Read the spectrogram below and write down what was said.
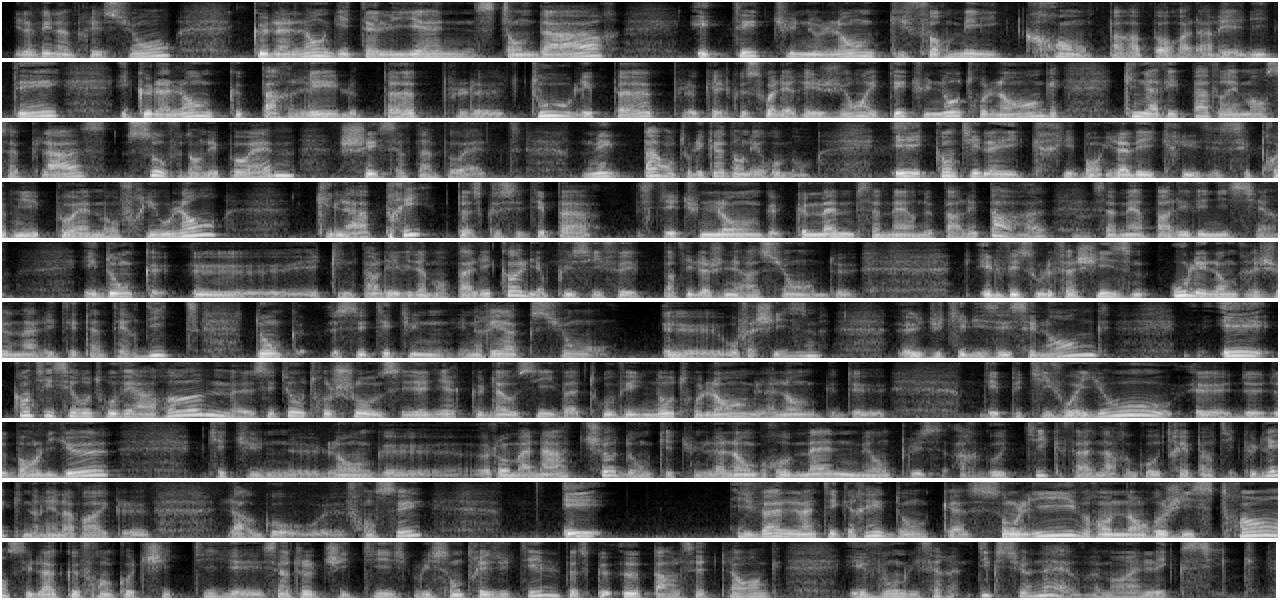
Il avait l'impression que la langue italienne standard était une langue qui formait écran par rapport à la réalité et que la langue que parlait le peuple, tous les peuples, quelles que soient les régions, était une autre langue qui n'avait pas vraiment sa place, sauf dans les poèmes, chez certains poètes, mais pas en tous les cas dans les romans. Et quand il a écrit, bon, il avait écrit ses premiers poèmes en frioulant, qu'il a appris, parce que c'était pas c'était une langue que même sa mère ne parlait pas. Hein. Sa mère parlait vénitien. Et donc, euh, et qui ne parlait évidemment pas à l'école. Et en plus, il fait partie de la génération de élevée sous le fascisme où les langues régionales étaient interdites. Donc, c'était une, une réaction euh, au fascisme, euh, d'utiliser ces langues. Et quand il s'est retrouvé à Rome, c'était autre chose. C'est-à-dire que là aussi, il va trouver une autre langue, la langue de, des petits voyous euh, de, de, banlieue, qui est une langue euh, romanaccio, donc qui est une, la langue romaine, mais en plus argotique, enfin un argot très particulier, qui n'a rien à voir avec l'argot français. Et il va l'intégrer donc à son livre en enregistrant. C'est là que Franco Citti et Sergio Citti lui sont très utiles parce que eux parlent cette langue et vont lui faire un dictionnaire, vraiment un lexique,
